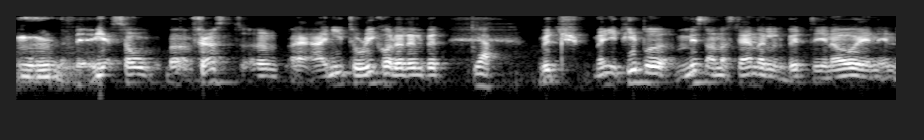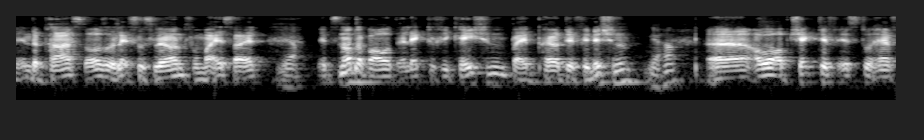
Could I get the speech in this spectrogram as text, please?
Mm, yes. So uh, first, uh, I, I need to recall a little bit. Yeah. Which many people misunderstand a little bit, you know, in, in, in the past, also lessons learned from my side. Yeah. It's not about electrification by per definition. Yeah. Uh, our objective is to have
